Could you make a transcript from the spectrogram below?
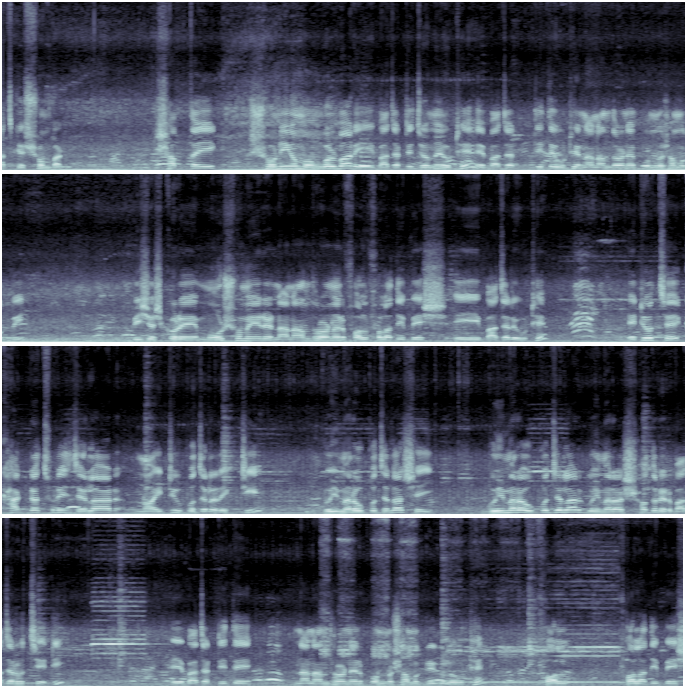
আজকে সোমবার সাপ্তাহিক শনি ও মঙ্গলবার এই বাজারটি জমে ওঠে। এই বাজারটিতে উঠে নানান ধরনের পণ্য সামগ্রী, বিশেষ করে মৌসুমের নানান ধরনের ফল ফলাদি বেশ এই বাজারে উঠে। এটি হচ্ছে খাগড়াছড়ি জেলার নয়টি উপজেলার একটি, গুইমারা উপজেলা, সেই গুইমারা উপজেলার গুইমারা সদরের বাজার হচ্ছে এটি। এই বাজারটিতে নানান ধরনের পণ্য সামগ্রীগুলো ওঠে। ফল ফলাদি বেশ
